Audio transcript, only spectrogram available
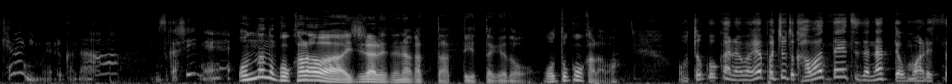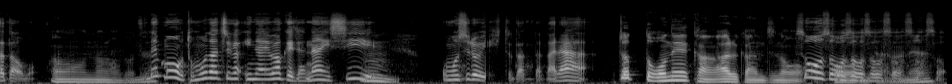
キャラにもよるかな難しいね。女の子からはいじられてなかったって言ったけど男からは？男からはやっぱちょっと変わったやつだなって思われてたとは思ああなるほどう、ねでも友達がいないわけじゃないし、うん。面白い人だったから。ちょっとお姉感ある感じのそうそうそうそうそうそう。そう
